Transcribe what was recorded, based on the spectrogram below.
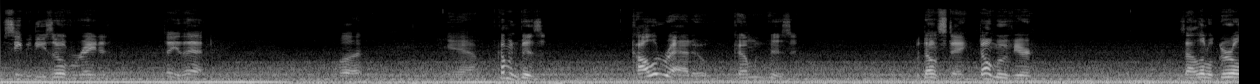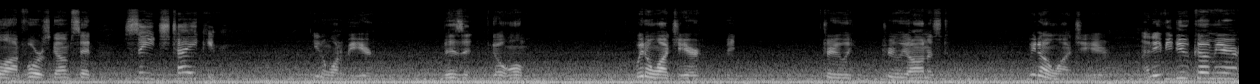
CBD's overrated. I'll tell you that. But yeah, come and visit. Colorado, come and visit. But don't stay. Don't move here. As that little girl on Forrest Gump said, "Seat's taken." You don't want to be here. Visit. Go home. We don't want you here. Be truly, truly honest. We don't want you here. And if you do come here,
